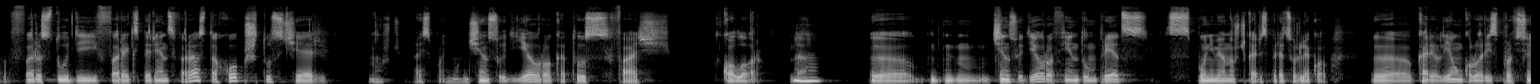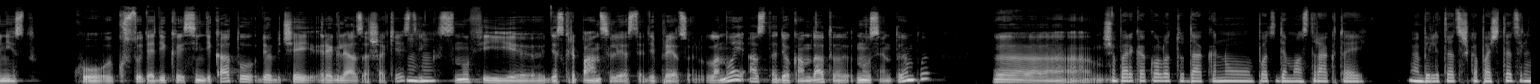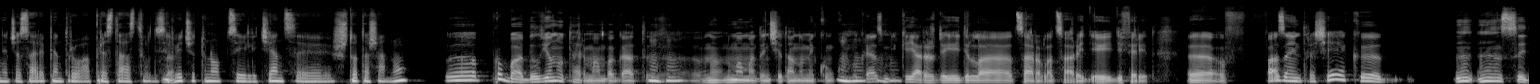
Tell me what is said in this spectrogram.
fără studii, fără experiență, fără asta, hop și tu să ceri, nu știu, hai să spunem, un 500 de euro ca tu să faci color. Da? Uh-huh. 500 de euro fiind un preț, spunem eu, nu știu care sunt prețurile acolo, care îl ia un colorist profesionist cu, cu studii. Adică sindicatul de obicei reglează așa chestii, uh-huh. să nu fie discrepanțele astea de prețuri. La noi asta deocamdată nu se întâmplă. Uh... Și îmi pare că acolo tu dacă nu poți demonstra că tu ai abilități și capacitățile necesare pentru a presta astfel de serviciu, da. tu nu obții licențe și tot așa, nu? Uh, probabil, eu nu tare m-am băgat, uh-huh. nu, nu m-am adâncit anume cum, cum uh-huh, lucrează, uh-huh. că iarăși de, de la țară la țară e diferit. Uh, faza între aceea că Însă,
